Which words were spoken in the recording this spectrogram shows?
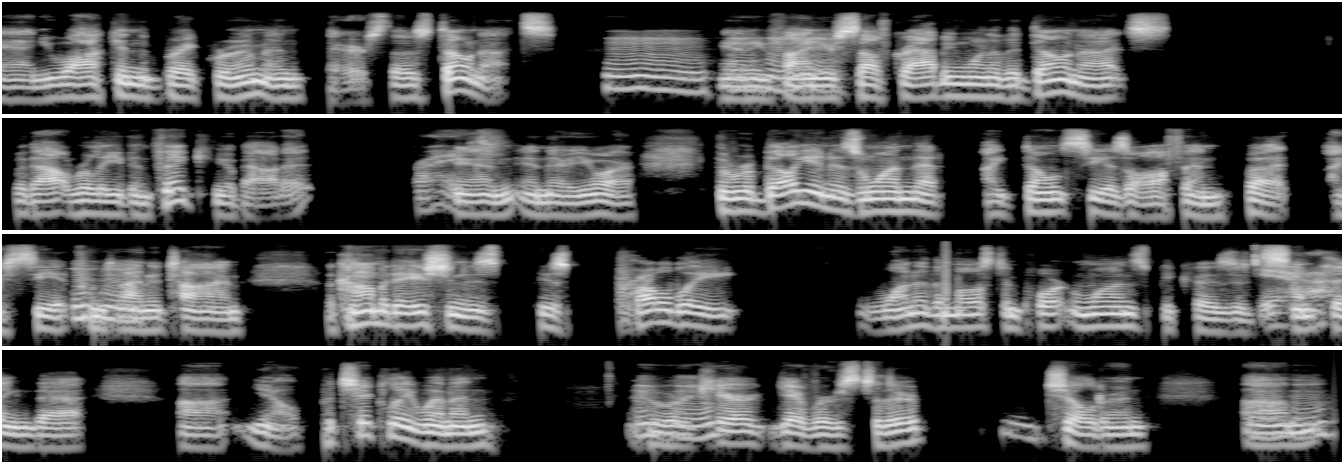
and you walk in the break room and there's those donuts mm-hmm. and you find mm-hmm. yourself grabbing one of the donuts without really even thinking about it right and and there you are the rebellion is one that i don't see as often but i see it from mm-hmm. time to time accommodation is is probably one of the most important ones because it's yeah. something that uh, you know particularly women who mm-hmm. are caregivers to their children um, mm-hmm.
